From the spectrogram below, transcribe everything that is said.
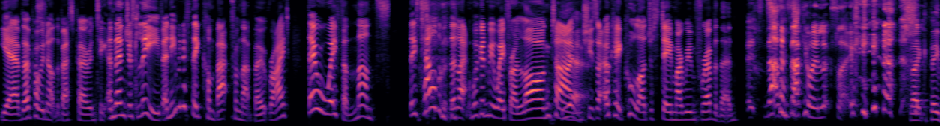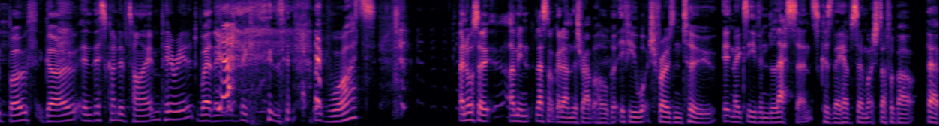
Yeah, they're probably not the best parenting. And then just leave. And even if they come back from that boat ride, they were away for months. They tell them, they're like, we're going to be away for a long time. Yeah. And she's like, okay, cool. I'll just stay in my room forever then. It's, that's exactly what it looks like. like they both go in this kind of time period where they, Yeah. they like what and also i mean let's not go down this rabbit hole but if you watch frozen 2 it makes even less sense because they have so much stuff about their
